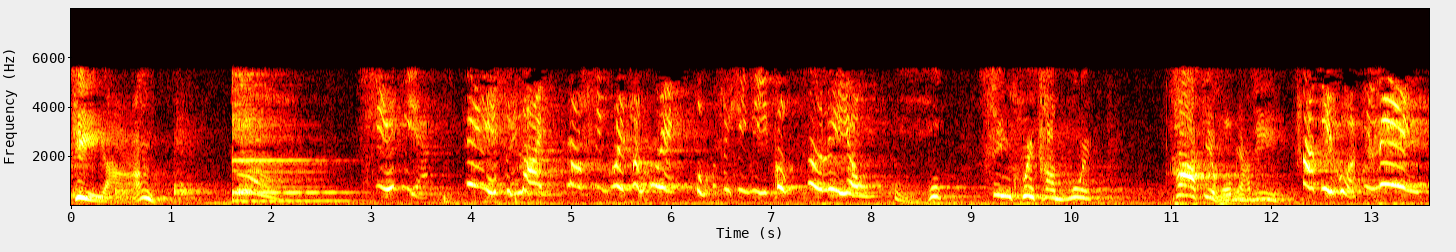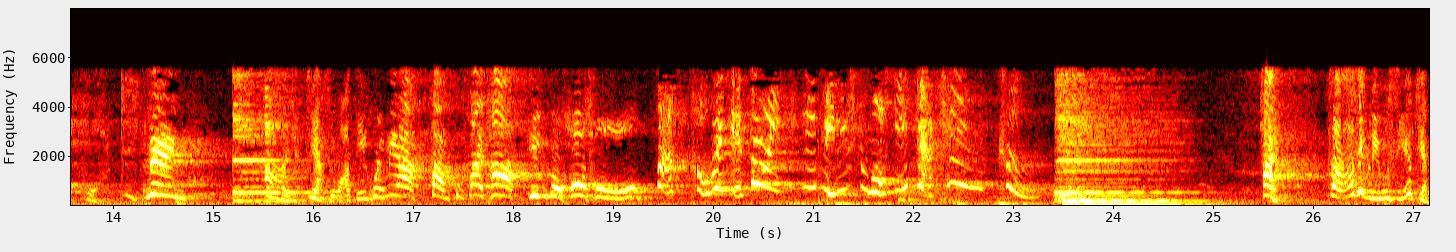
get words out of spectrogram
想。谢谢，这一岁来，那幸亏参会，总是是义公子了。哦，幸亏参会，他叫何名字？他叫何继林。何继林。哎呀，这是我的慧命，但不在他听到何处？把头盔解开，刘小姐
